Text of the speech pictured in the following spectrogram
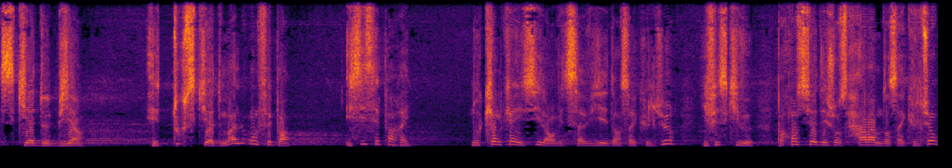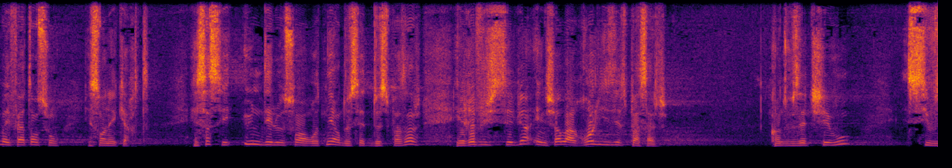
ce qu'il y a de bien. Et tout ce qu'il y a de mal, on ne le fait pas. Ici, c'est pareil. Donc quelqu'un ici, il a envie de s'habiller dans sa culture, il fait ce qu'il veut. Par contre, s'il y a des choses haram dans sa culture, ben, il fait attention, il s'en écarte. Et ça, c'est une des leçons à retenir de, cette, de ce passage. Et réfléchissez bien, et Inch'Allah, relisez ce passage. Quand vous êtes chez vous, si vous,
